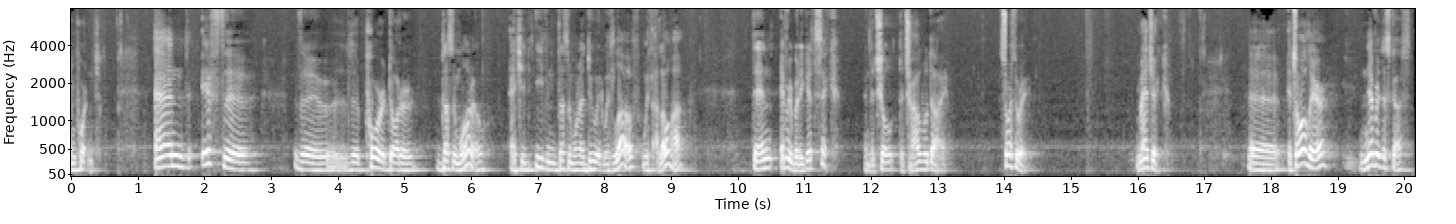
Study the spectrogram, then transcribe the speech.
Important. And if the, the, the poor daughter doesn't want to, and she even doesn't want to do it with love, with aloha, then everybody gets sick, and the, chil- the child will die. Sorcery, magic. Uh, it's all there, never discussed.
